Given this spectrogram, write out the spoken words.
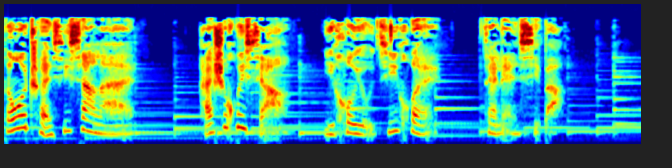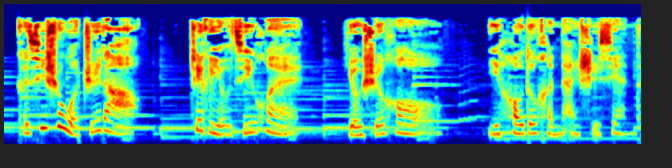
等我喘息下来，还是会想以后有机会再联系吧。可其实我知道，这个有机会，有时候以后都很难实现的。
